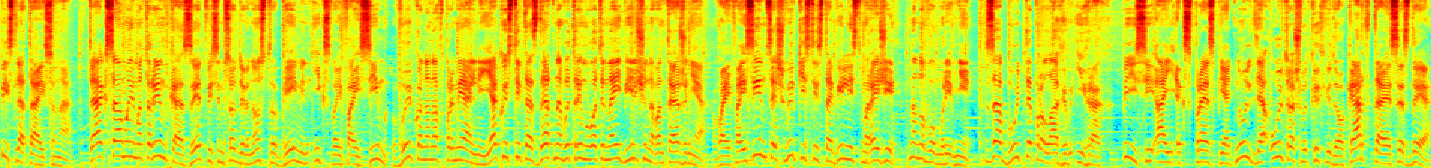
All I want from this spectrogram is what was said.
після Тайсона. Так само і материнка Z890 Gaming X Wi-Fi 7 виконана в преміальній якості та здатна витримувати найбільші навантаження. Wi-Fi 7 це швидкість і стабільність мережі на новому рівні. Забудьте про лаги в іграх. PCI Express 5.0 для ультрашвидких відеокарт та SSD.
